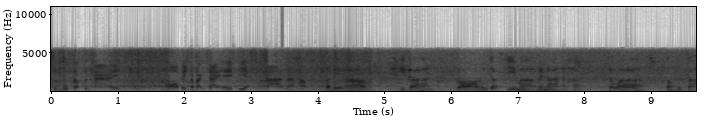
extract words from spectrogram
คุณบุ๊กกับคุณอาย ขอเป็นกำลังใจให้พี่การนะครับ สวัสดีครับพี่การก็รู้จักพี่มาไม่นานนะครับ แต่ว่าต้องศึกษา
